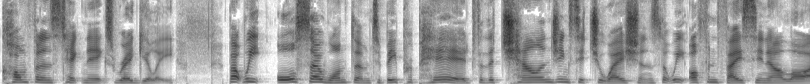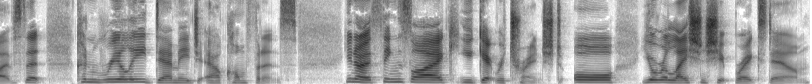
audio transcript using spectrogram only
confidence techniques regularly. But we also want them to be prepared for the challenging situations that we often face in our lives that can really damage our confidence. You know, things like you get retrenched or your relationship breaks down.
